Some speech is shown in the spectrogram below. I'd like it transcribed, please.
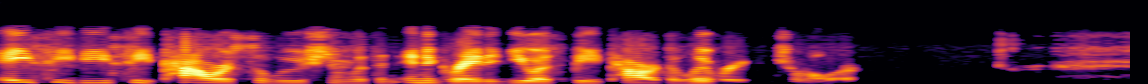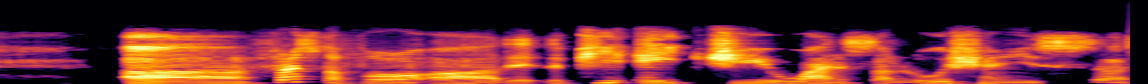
AC/DC power solution with an integrated USB power delivery controller? Uh, first of all, uh, the, the PAG1 solution is a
